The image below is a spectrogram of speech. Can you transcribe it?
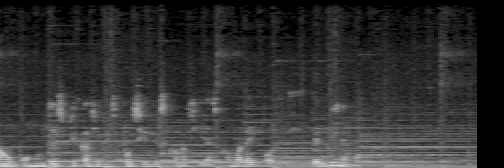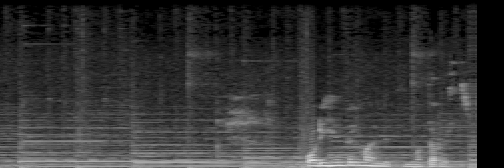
a un conjunto de explicaciones posibles conocidas como la hipótesis del dínamo. Origen del magnetismo terrestre.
